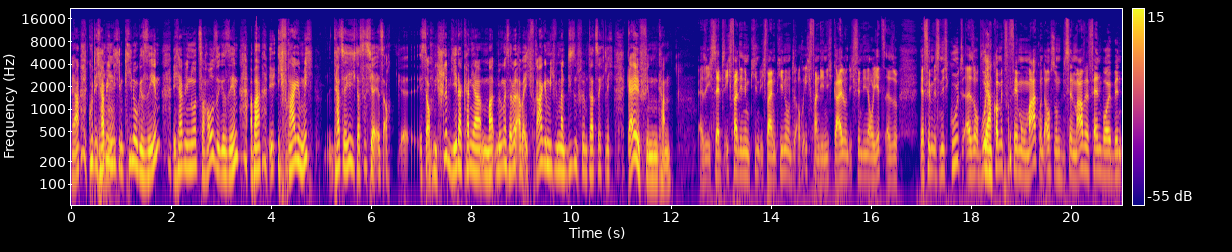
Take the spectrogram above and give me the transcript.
Ja, gut, ich habe ihn Mhm. nicht im Kino gesehen, ich habe ihn nur zu Hause gesehen, aber ich, ich frage mich, tatsächlich, das ist ja ist auch, äh, ist auch nicht schlimm, jeder kann ja mal mögen, was er will, aber ich frage mich, wie man diesen Film tatsächlich geil finden kann. Also ich selbst, ich fand ihn im Kino, ich war im Kino und auch ich fand ihn nicht geil und ich finde ihn auch jetzt, also der Film ist nicht gut, also obwohl Ja. ich Comic-Verfilmung mag und auch so ein bisschen Marvel-Fanboy bin,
